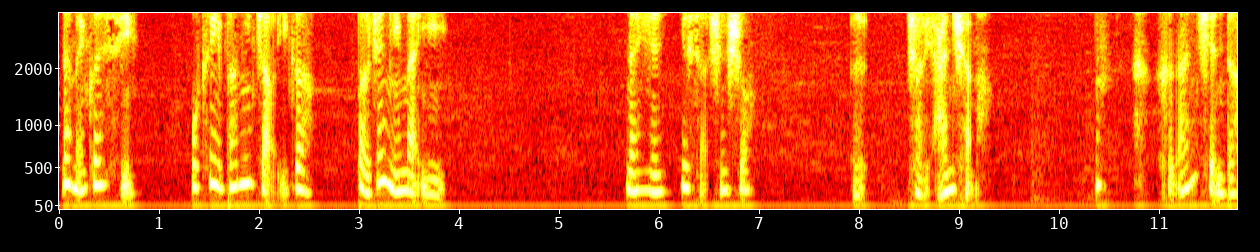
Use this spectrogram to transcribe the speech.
那没关系，我可以帮你找一个，保证你满意。男人又小声说：“呃，这里安全吗？”“嗯，很安全的。”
